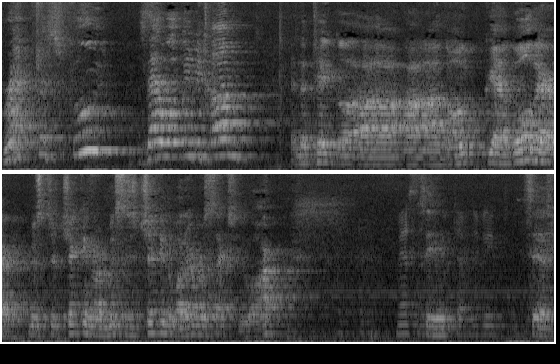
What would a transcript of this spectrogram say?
Breakfast food? Is that what we become?" And the pig, uh, uh, uh, don't yeah, go there, Mr. Chicken or Mrs. Chicken, whatever sex you are. See. Says,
